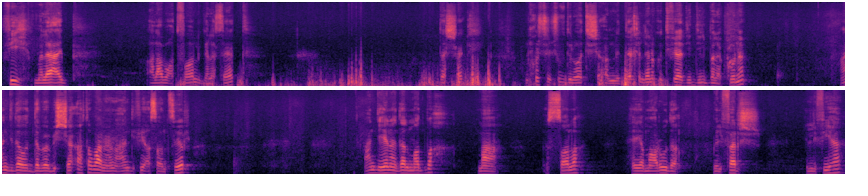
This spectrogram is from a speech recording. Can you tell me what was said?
فيه ملاعب ألعاب أطفال جلسات. ده الشكل. نخش نشوف دلوقتي الشقة من الداخل اللي أنا كنت فيها دي دي البلكونة. عندي دوت ده باب الشقة. طبعا أنا عندي فيه أسانسير. عندي هنا ده المطبخ مع الصالة. هي معروضة بالفرش اللي فيها.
